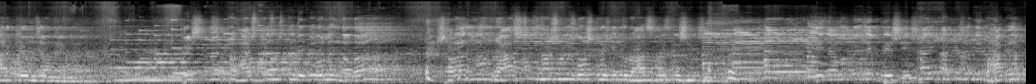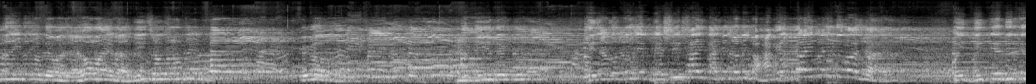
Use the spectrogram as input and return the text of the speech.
আর কেউ জানে না। কৃষ্ণ একটু হাসতে হাসতে দেখে বললেন দাদা সারা জীবন রাজ সিংহাসনে বসলে কিন্তু রাজনীতি শিখি এই জগতে যে বেশি খায় তাকে যদি ভাগের দায়িত্ব দেওয়া যায়, ও মায়েরা, দিয়েছ দিয়ে দেখো। এই জগতে যে বেশি খায় তাকে যদি ভাগের দায়িত্ব দেওয়া যায়, ওই দিতে দিতে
